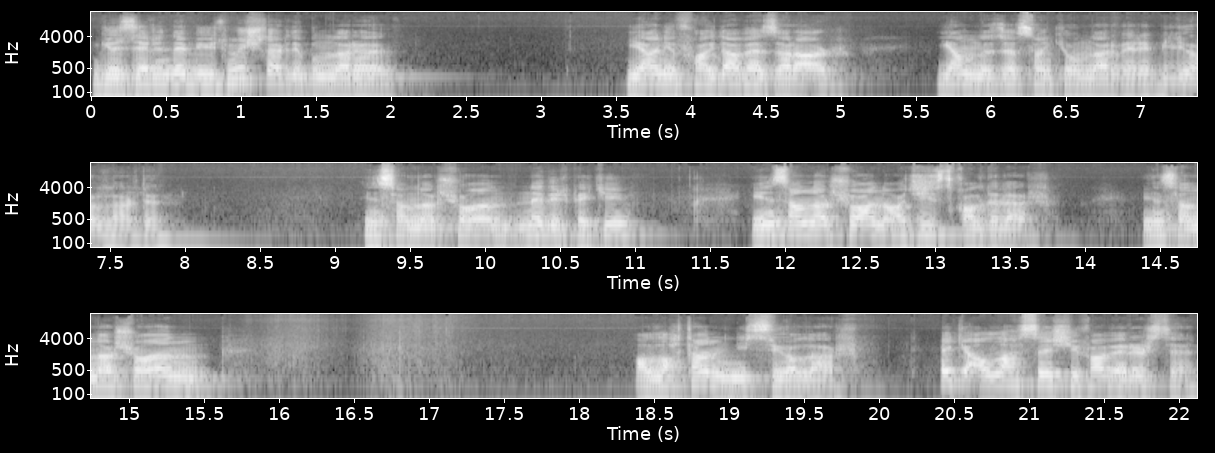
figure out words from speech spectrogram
gözlerinde büyütmüşlerdi bunları. Yani fayda ve zarar yalnızca sanki onlar verebiliyorlardı. İnsanlar şu an nedir peki? İnsanlar şu an aciz kaldılar. İnsanlar şu an Allah'tan istiyorlar. Peki Allah size şifa verirse,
